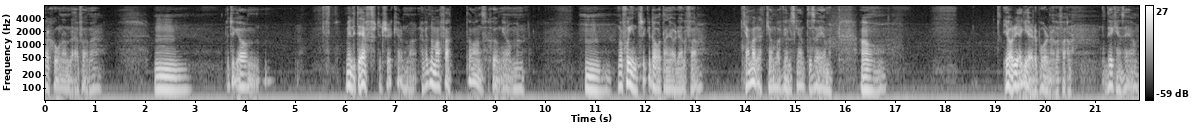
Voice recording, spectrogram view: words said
version av den där för mig. Mm. Det tycker jag med lite eftertryck. Här. Jag vet inte om man fattar vad han sjunger om, men mm. man får intrycket av att han gör det i alla fall. Kan vara rätt, kan vara fel, ska jag inte säga, men ja. Jag reagerade på den i alla fall. Det kan jag säga.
